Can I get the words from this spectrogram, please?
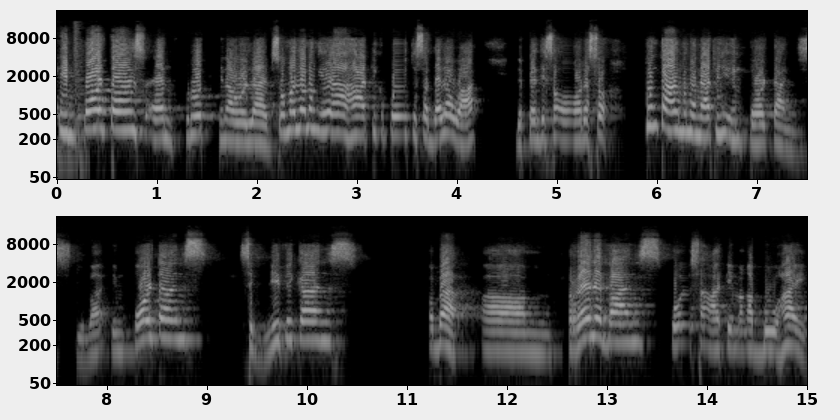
importance and fruit in our lives. So malamang ihahati ko po ito sa dalawa, depende sa oras. So puntahan muna natin yung importance. Di ba? Importance, significance, o ba, um, relevance po sa ating mga buhay.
